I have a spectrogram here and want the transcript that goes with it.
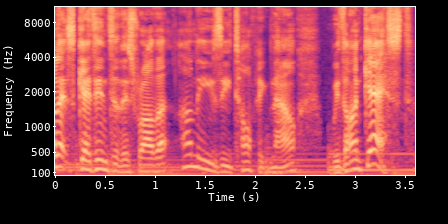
Let's get into this rather uneasy topic now with our guest.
